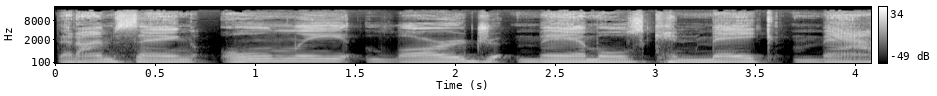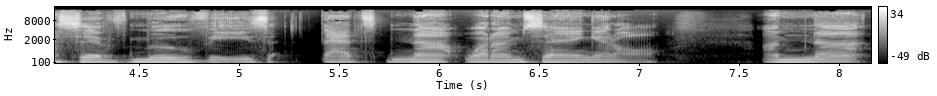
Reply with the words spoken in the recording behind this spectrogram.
that I'm saying only large mammals can make massive movies, that's not what I'm saying at all. I'm not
